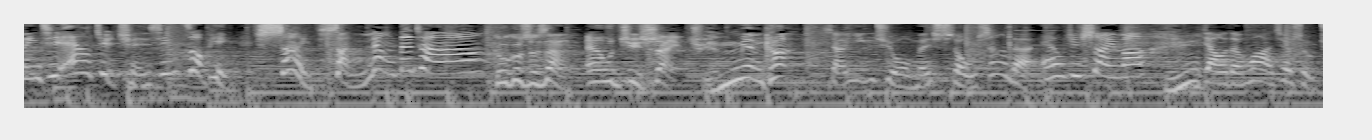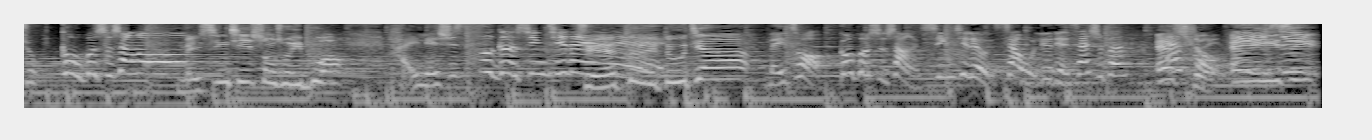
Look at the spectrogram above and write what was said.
零七 lg 全新作品帅闪亮登场。Go go 时尚 lg 帅全面看。想赢取我们手上的 lg 帅吗？要的话就守住 go go 时尚喽每星期送出一部哦。还连续四个星期呢。绝对独家。没错 go go 时尚星期六下午六点三十分 soaec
